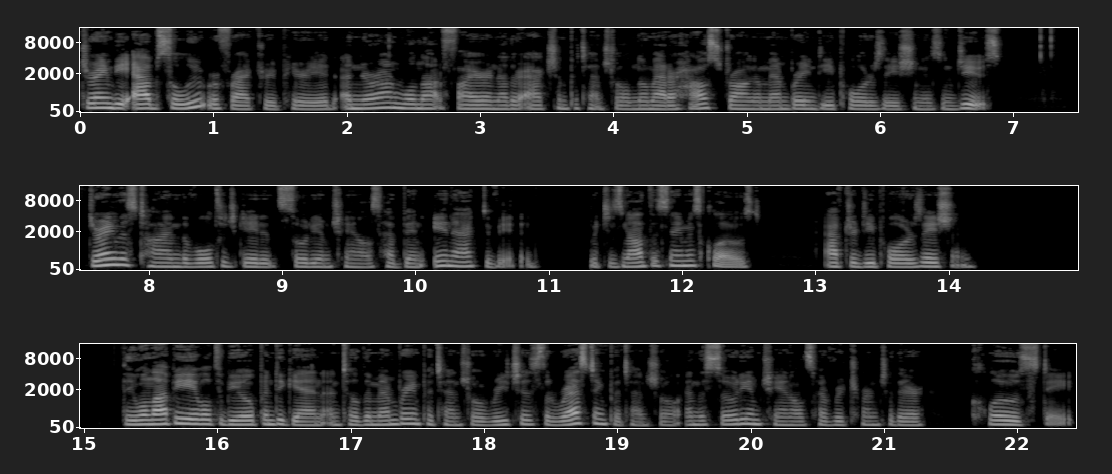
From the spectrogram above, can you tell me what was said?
During the absolute refractory period, a neuron will not fire another action potential no matter how strong a membrane depolarization is induced. During this time, the voltage gated sodium channels have been inactivated, which is not the same as closed, after depolarization. They will not be able to be opened again until the membrane potential reaches the resting potential and the sodium channels have returned to their closed state.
